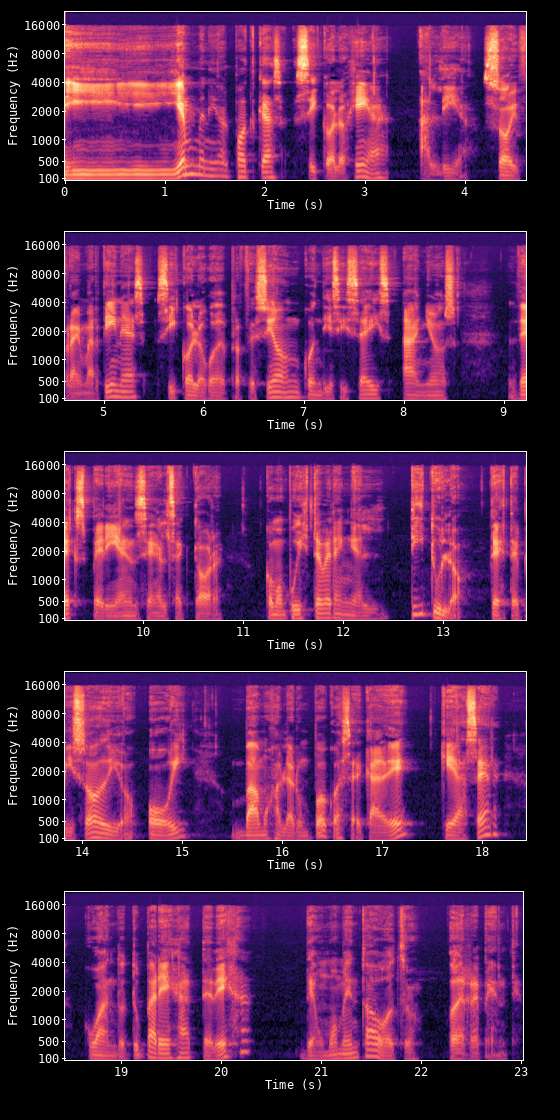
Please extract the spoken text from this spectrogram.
Bienvenido al podcast Psicología al Día. Soy Fray Martínez, psicólogo de profesión con 16 años de experiencia en el sector. Como pudiste ver en el título de este episodio, hoy vamos a hablar un poco acerca de qué hacer cuando tu pareja te deja de un momento a otro o de repente.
